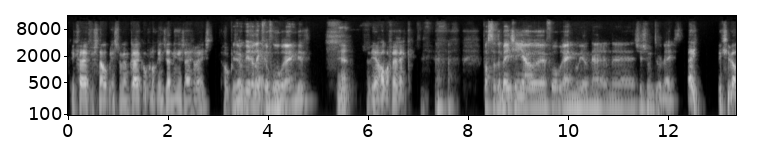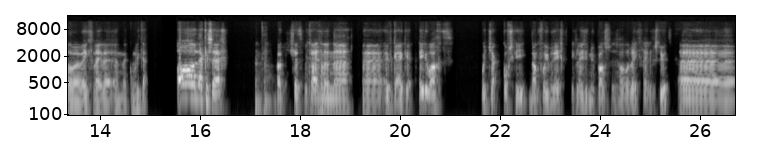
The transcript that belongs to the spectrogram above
Ik ga even snel op Instagram kijken of er nog inzendingen zijn geweest. Hoop Het is ook weer een lekkere voorbereiding dit. ja. Weer half werk. Past dat een beetje in jouw eh, voorbereiding hoe je ook naar een eh seizoen toe leeft? hey, ik zie wel dat we een week geleden een communicatie... Oh, lekker zeg! Oh, shit. We krijgen een... eh, eh, even kijken. Eduard Wojciechowski, dank voor je bericht. Ik lees het nu pas. Het is al een week geleden gestuurd. Eh,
